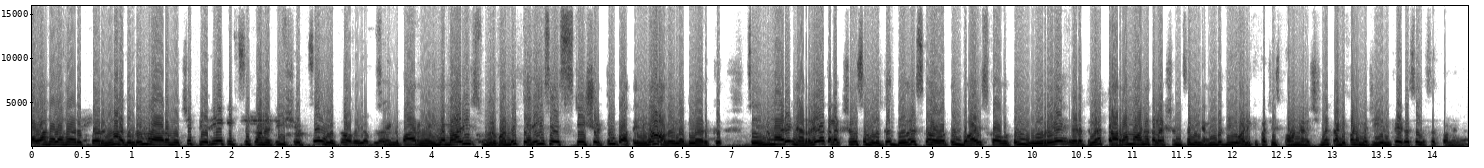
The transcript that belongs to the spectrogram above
அழகழகா இருக்கு பாருங்க. அதுல இருந்து ஆரம்பிச்சு பெரிய கிட்ஸுக்கான டிஷர்ட்ஸ் உங்களுக்கு அவைலபிளா இருக்கு. பாருங்க இந்த மாதிரி உங்களுக்கு வந்து பெரிய சைஸ் டிஷர்ட்டும் பாத்தீங்கன்னா அவைலபிளா இருக்கு. ஸோ இந்த மாதிரி நிறைய கலெக்ஷன்ஸ் உங்களுக்கு கேர்ள்ஸ் ஆகட்டும் பாய்ஸ்க்காகட்டும் ஒரே இடத்துல தரமான கலெக்ஷன்ஸ் நீங்க எந்த தீபாவளிக்கு பர்ச்சேஸ் பண்ணணும்னு நினைச்சீங்கன்னா கண்டிப்பா நம்ம ஜிஎம் ட்ரேடர்ஸ் விசிட் பண்ணுங்க.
